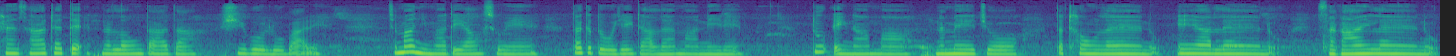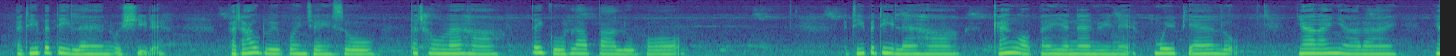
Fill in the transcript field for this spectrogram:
ခံစားတတ်တဲ့နှလုံးသားသာရှိဖို့လိုပါတယ်။ကျမညီမတယောက်ဆိုရင်တက္ကသိုလ်ရိပ်တာလမ်းမှာနေတယ်။သူ့အိမ်သားမှာနမဲကျော်တထုံလန်းတို့အင်းရလန်းတို့စကိုင်းလန်းတို့အဓိပတိလန်းတို့ရှိတယ်။ဗတောက်တွေပွင့်ချိန်ဆိုတထုံလန်းဟာတိတ်ကိုလှပလို့ပေါ့။အဓိပတိလန်းဟာဂန်းကော်ပန်းရနံ့တွေနဲ့မှွေးပြန်လို့ညတိုင်းညတိုင်း ည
